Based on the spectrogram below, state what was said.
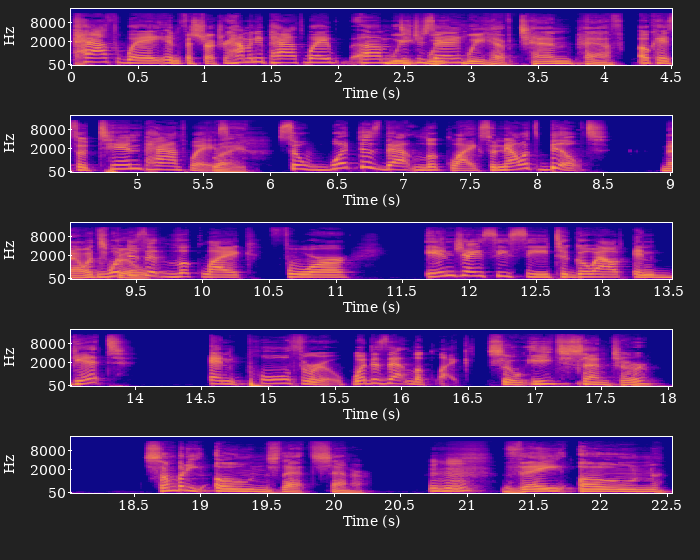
pathway infrastructure. How many pathway um, we, did you say? We, have 10 pathways. okay, so 10 pathways. Right. So what does that look like? So now it's built. Now it's what built. does it look like for NJCC to go out and get and pull through? What does that look like? So each center, somebody owns that center. Mm-hmm. They own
